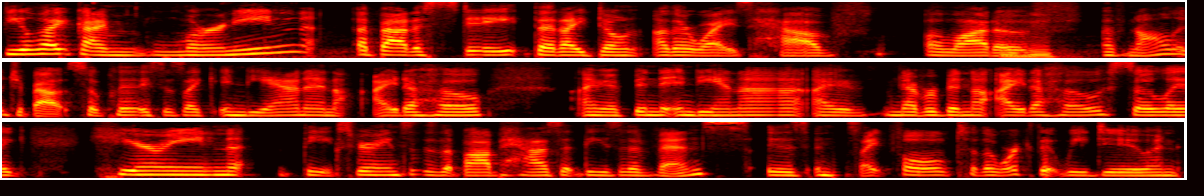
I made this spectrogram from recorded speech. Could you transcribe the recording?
feel like I'm learning about a state that I don't otherwise have a lot of, mm-hmm. of knowledge about. So places like Indiana and Idaho, I have been to Indiana. I've never been to Idaho. So, like, hearing the experiences that Bob has at these events is insightful to the work that we do. And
